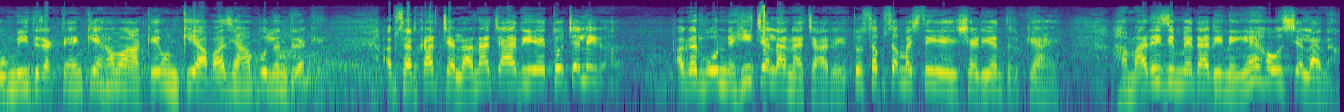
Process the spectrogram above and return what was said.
उम्मीद रखते हैं कि हम आके उनकी आवाज़ यहाँ बुलंद रखें। अब सरकार चलाना चाह रही है तो चलेगा। अगर वो नहीं चलाना चाह रहे तो सब समझते हैं षड्यंत्र क्या है। हमारी ज़िम्मेदारी नहीं है हाउस चलाना।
